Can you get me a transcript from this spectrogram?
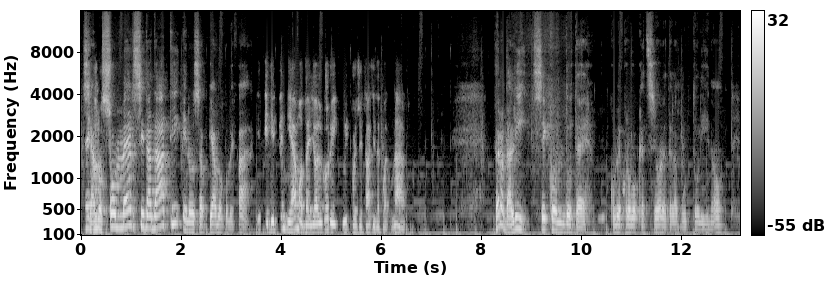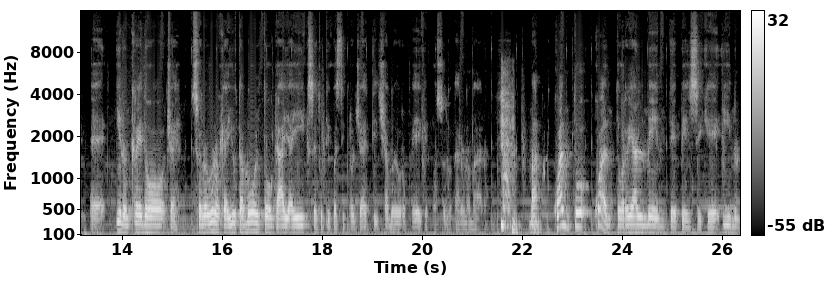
siamo sommersi da dati e non sappiamo come fare. E dipendiamo dagli algoritmi progettati da qualcun altro. Però da lì, secondo te, come provocazione te la butto lì, no? Eh, io non credo, cioè, sono uno che aiuta molto Gaia X e tutti questi progetti, diciamo, europei che possono dare una mano. Ma quanto, quanto realmente pensi che in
